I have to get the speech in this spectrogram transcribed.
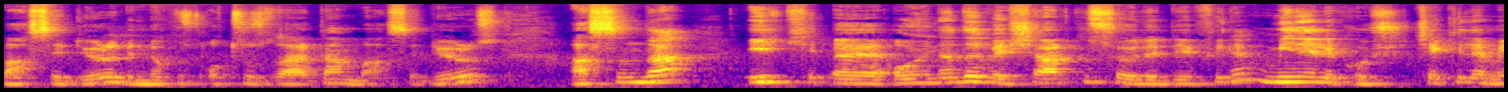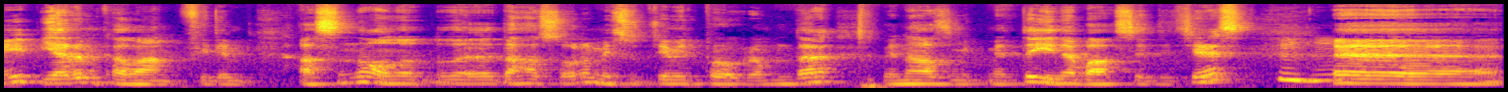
bahsediyoruz. 1930'lardan bahsediyoruz. Aslında ilk e, oynadığı ve şarkı söylediği film Mineli Kuş. Çekilemeyip yarım kalan film. Aslında onu e, daha sonra Mesut Cemil programında ve Nazım Hikmet'te yine bahsedeceğiz. Ee,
